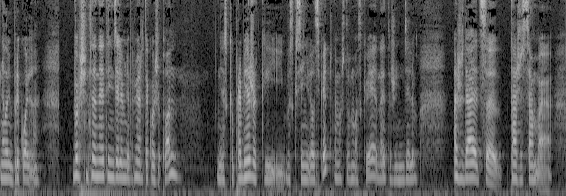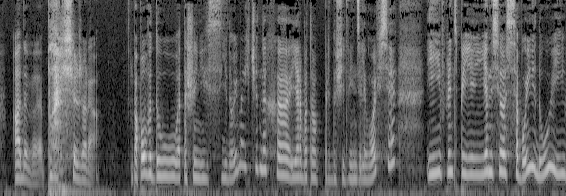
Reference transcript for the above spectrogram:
Довольно прикольно. В общем-то, на этой неделе у меня примерно такой же план. Несколько пробежек и в воскресенье велосипед, потому что в Москве на эту же неделю ожидается та же самая адовая плавящая жара. По поводу отношений с едой моих чудных, э, я работала предыдущие две недели в офисе, и, в принципе, я носила с собой еду, и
